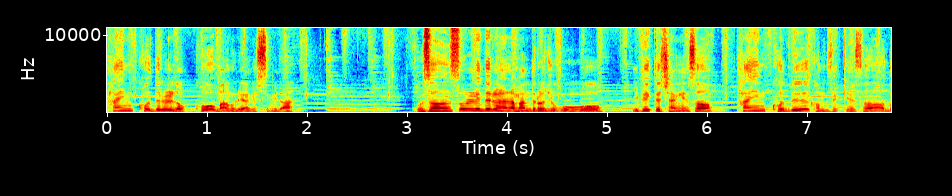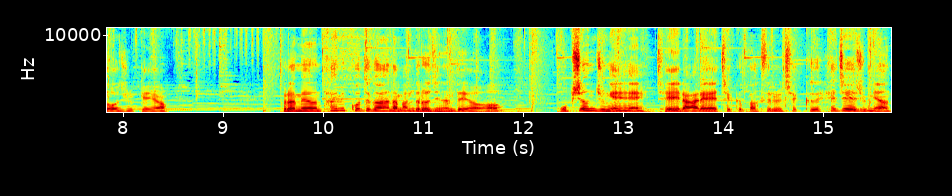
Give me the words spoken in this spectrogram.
time code를 넣고 마무리하겠습니다. 우선 solid를 하나 만들어주고 effect 창에서 time code 검색해서 넣어줄게요. 그러면 time code가 하나 만들어지는데요. 옵션 중에 제일 아래 checkbox를 체크 해제해주면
